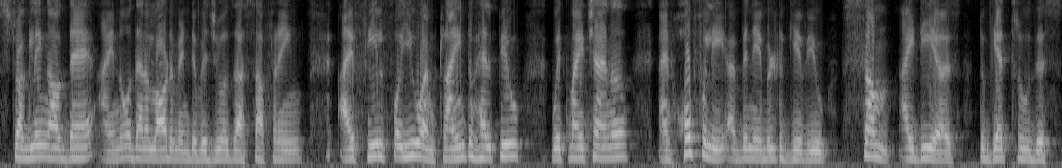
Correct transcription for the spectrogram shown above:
struggling out there. I know that a lot of individuals are suffering. I feel for you. I'm trying to help you with my channel and hopefully I've been able to give you some ideas to get through this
